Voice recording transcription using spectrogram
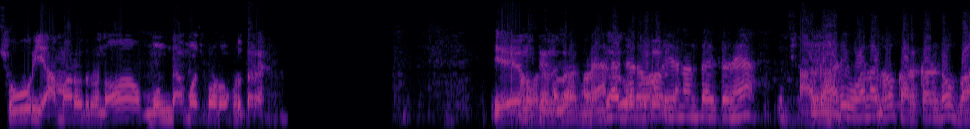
ಚೂರ್ ಯಾಮಾರಿದ್ರುನು ಮುಂಡ ಮುಚ್ಕೊಂಡ್ ಹೋಗ್ಬಿಡ್ತಾರೆ. ಏನು ಮ್ಯಾನೇಜರ್. ಏನಂತ ಇದ್ದಾನೆ ಆ ಗಾಡಿ ಓನರ್ ಕರ್ಕೊಂಡು ಬಾ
